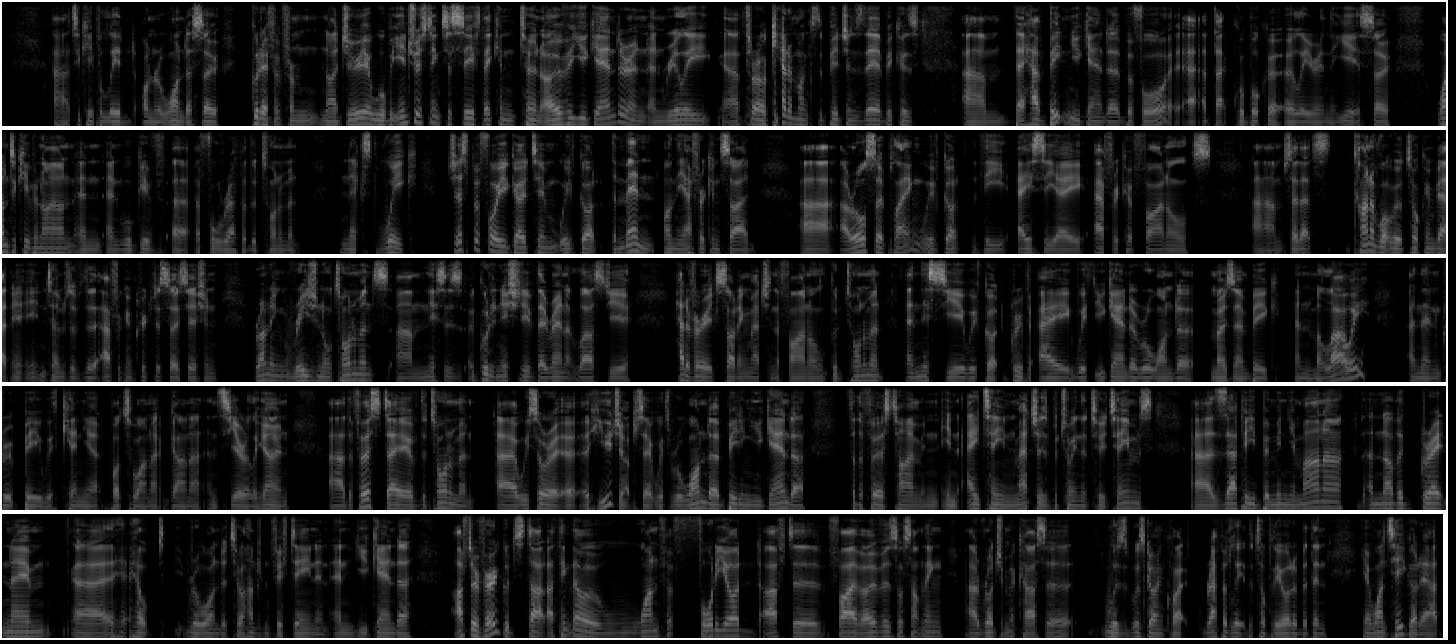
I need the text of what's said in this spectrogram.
uh, to keep a lid on Rwanda. So good effort from Nigeria. Will be interesting to see if they can turn over Uganda and, and really uh, throw a cat amongst the pigeons there because um, they have beaten Uganda before at, at, that Kwibuka earlier in the year. So one to keep an eye on, and, and we'll give a, a full wrap of the tournament next week. Just before you go, Tim, we've got the men on the African side uh, are also playing. We've got the ACA Africa Finals. Um, so that's kind of what we were talking about in, in, terms of the African Cricket Association running regional tournaments. Um, this is a good initiative. They ran it last year, had a very exciting match in the final, good tournament. And this year we've got Group A with Uganda, Rwanda, Mozambique, and Malawi, and then Group B with Kenya, Botswana, Ghana, and Sierra Leone. Uh, the first day of the tournament, uh, we saw a, a huge upset with Rwanda beating Uganda for the first time in, in 18 matches between the two teams. Uh, Zappy Bimenyimana, another great name, uh, helped Rwanda to 115, and, and Uganda after a very good start. I think they were one for 40 odd after five overs or something. Uh, Roger Mukasa was was going quite rapidly at the top of the order, but then you know once he got out,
